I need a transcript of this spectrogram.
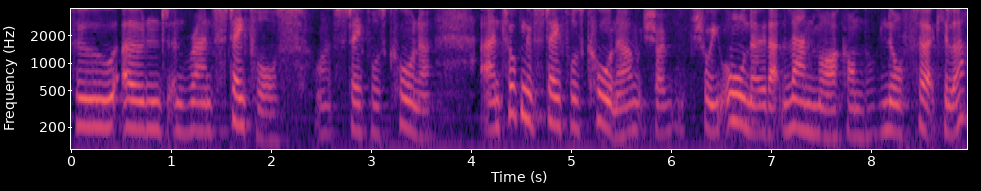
who owned and ran Staples, one of Staples Corner. And talking of Staples Corner, which I'm sure you all know, that landmark on the North Circular,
